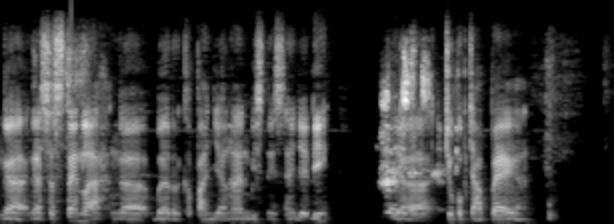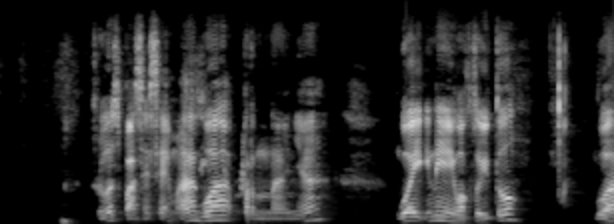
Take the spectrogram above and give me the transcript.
nggak nggak sustain lah nggak berkepanjangan bisnisnya. Jadi ya cukup capek kan. Terus pas SMA gue pernahnya gue ini waktu itu gue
